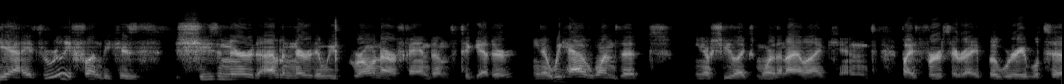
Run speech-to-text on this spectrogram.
Yeah, it's really fun because she's a nerd, I'm a nerd, and we've grown our fandoms together. You know, we have ones that you know she likes more than I like, and vice versa, right? But we're able to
